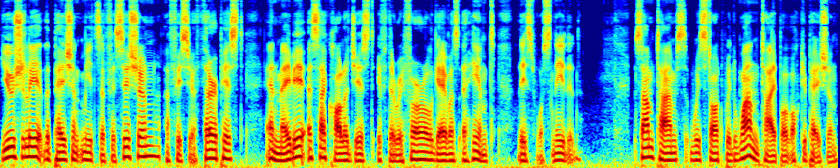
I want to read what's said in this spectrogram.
Usually, the patient meets a physician, a physiotherapist, and maybe a psychologist if the referral gave us a hint this was needed. Sometimes we start with one type of occupation,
